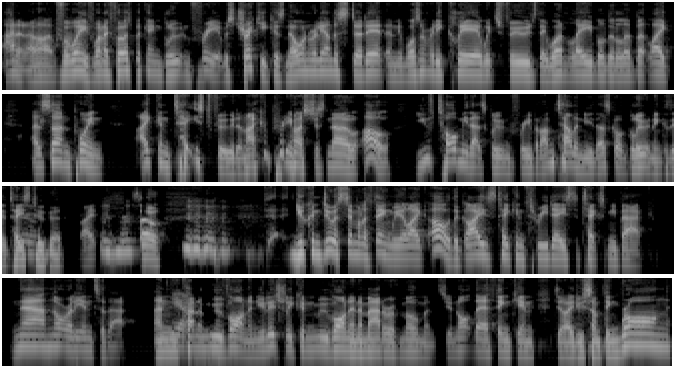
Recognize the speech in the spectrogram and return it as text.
I don't know. For me, when I first became gluten free, it was tricky because no one really understood it, and it wasn't really clear which foods they weren't labeled a little bit. Like at a certain point, I can taste food and I can pretty much just know, oh, you've told me that's gluten free, but I'm telling you that's got gluten in because it tastes mm. too good, right? Mm-hmm. So you can do a similar thing where you're like, oh, the guy's taken three days to text me back. Nah, I'm not really into that. And yeah. you kind of move on, and you literally can move on in a matter of moments. You're not there thinking, "Did I do something wrong?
